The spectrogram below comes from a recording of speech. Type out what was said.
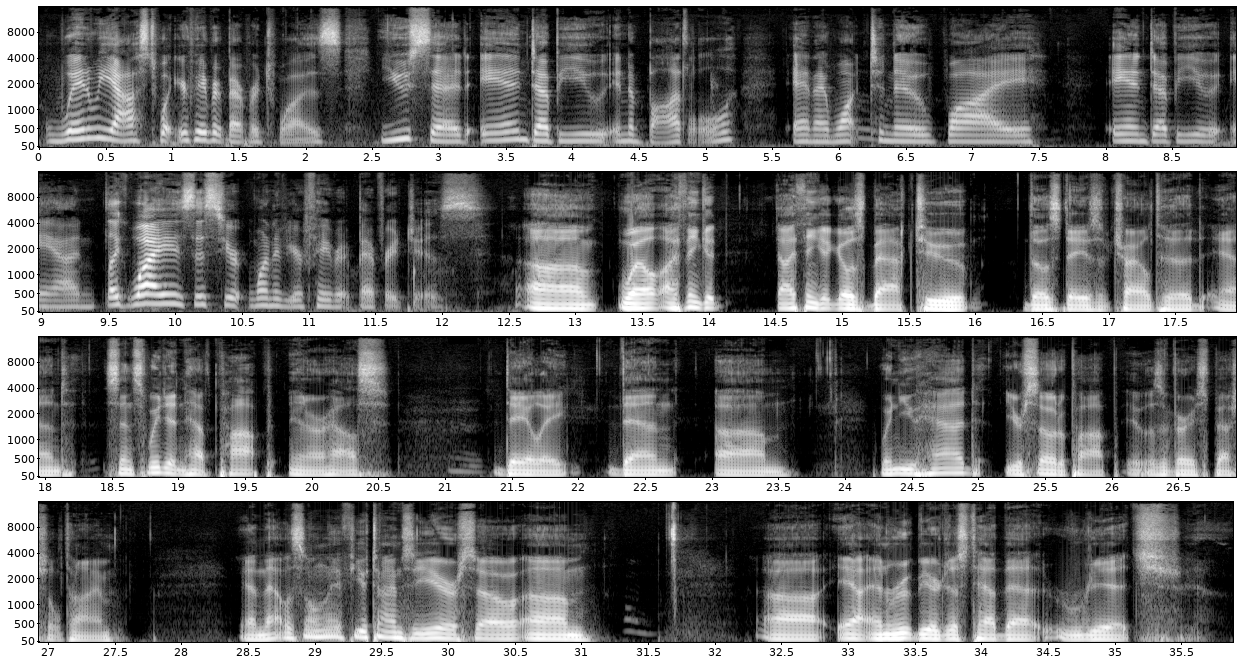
when we asked what your favorite beverage was, you said A and W in a bottle, and I want to know why A and W and like why is this your one of your favorite beverages? Um, well, I think it. I think it goes back to those days of childhood, and since we didn't have pop in our house daily, then um, when you had your soda pop, it was a very special time, and that was only a few times a year. So, um, uh, yeah, and root beer just had that rich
